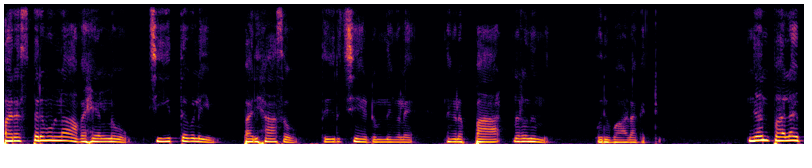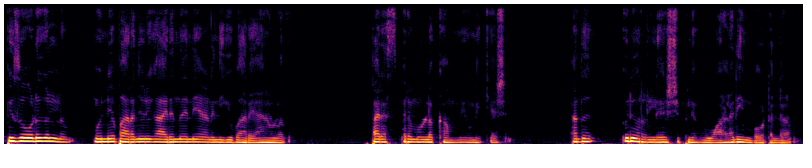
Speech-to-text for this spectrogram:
പരസ്പരമുള്ള അവഹേളനവും ചീത്തവിളിയും പരിഹാസവും തീർച്ചയായിട്ടും നിങ്ങളെ നിങ്ങളുടെ പാർട്ട്ണറിൽ നിന്ന് ഒരുപാട് അകറ്റും. ഞാൻ പല എപ്പിസോഡുകളിലും മുന്നേ പറഞ്ഞൊരു കാര്യം തന്നെയാണ് എനിക്ക് പറയാനുള്ളത്. പരസ്പരമുള്ള കമ്മ്യൂണിക്കേഷൻ അത് ഒരു റിലേഷൻഷിപ്പിൽ വളരെ ഇമ്പോർട്ടന്റ് ആണ്.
